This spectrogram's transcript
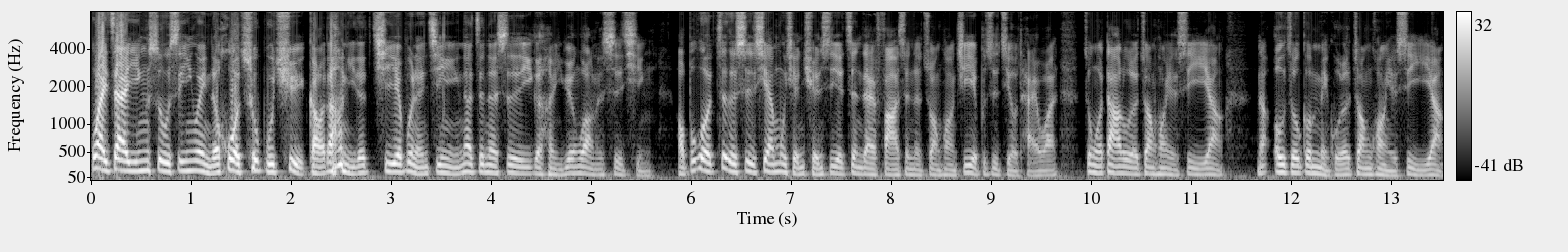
外在因素，是因为你的货出不去，搞到你的企业不能经营，那真的是一个很冤枉的事情。好，不过这个是现在目前全世界正在发生的状况，其实也不是只有台湾，中国大陆的状况也是一样，那欧洲跟美国的状况也是一样。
